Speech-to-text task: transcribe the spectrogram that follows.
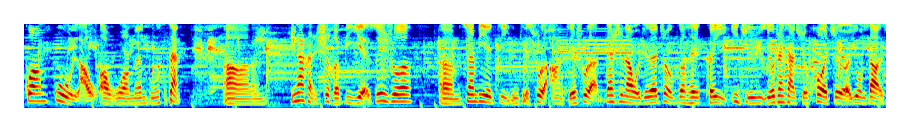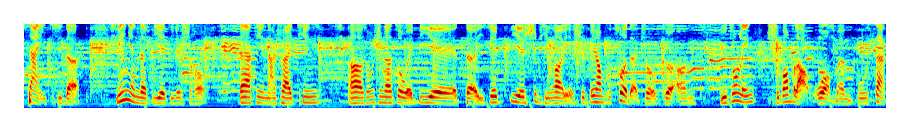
光不老哦，我们不散》，嗯。应该很适合毕业，所以说，嗯，虽然毕业季已经结束了啊，结束了，但是呢，我觉得这首歌还可以一直流传下去，或者用到下一期的明年的毕业季的时候，大家可以拿出来听，呃，同时呢，作为毕业的一些毕业视频啊，也是非常不错的这首歌嗯，雨中林，时光不老，我们不散。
